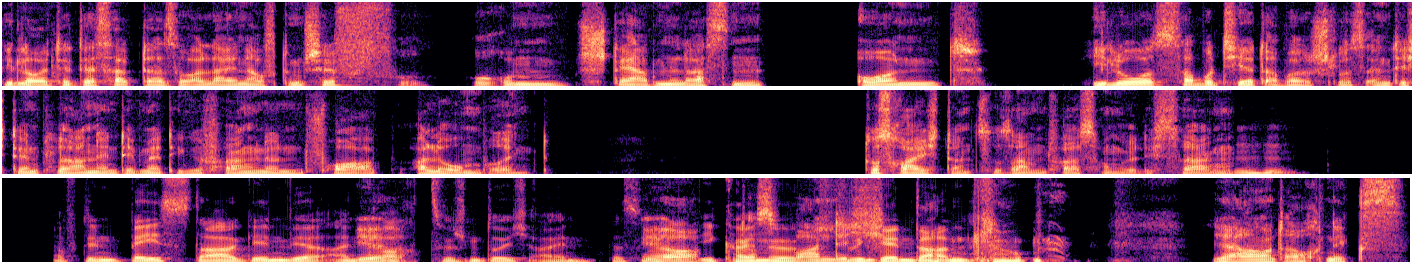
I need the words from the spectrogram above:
die Leute deshalb da so alleine auf dem Schiff rumsterben lassen. Und Hilo sabotiert aber schlussendlich den Plan, indem er die Gefangenen vorab alle umbringt. Das reicht an Zusammenfassung, würde ich sagen. Mhm. Auf den Base Star gehen wir einfach Ja. zwischendurch ein. Das Ja, ist eh das keine war nicht- stringente Handlung. Ja, und auch nix.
